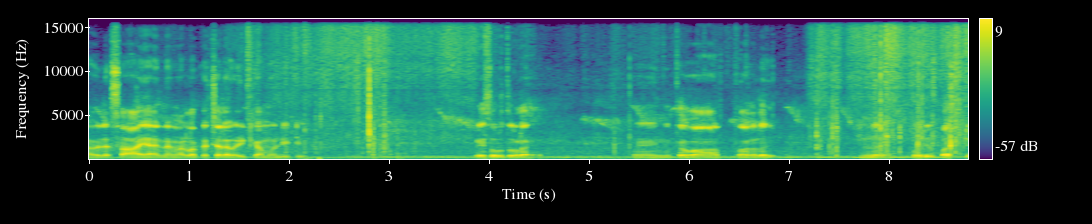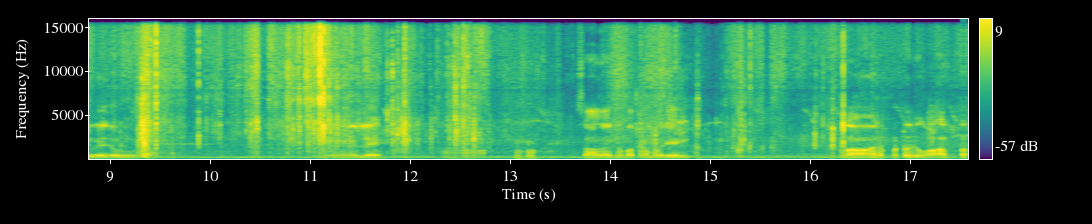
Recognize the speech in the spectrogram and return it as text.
അതുപോലെ സായാഹ്നങ്ങളിലൊക്കെ ചിലവഴിക്കാൻ വേണ്ടിയിട്ട്. ഈ സുഹൃത്തുക്കളെ ഇന്നത്തെ വാർത്തകൾ ഇന്ന് ഒരു ഫസ്റ്റ് പേജ് ഉള്ളൂ കേട്ടോ അങ്ങനെയല്ലേ സാധാരണ പത്രം പോലെയായി. പ്രധാനപ്പെട്ട ഒരു വാർത്ത.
